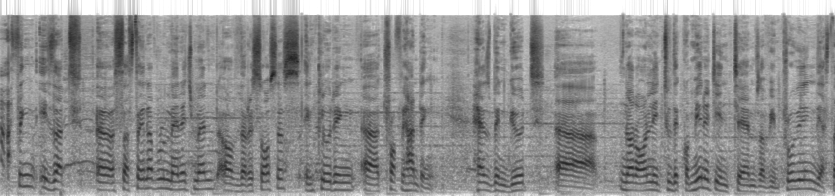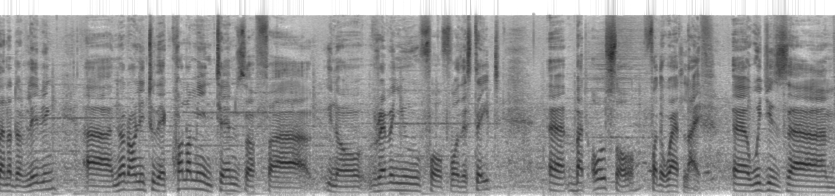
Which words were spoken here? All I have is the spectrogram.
I think is that uh, sustainable management of the resources, including uh, trophy hunting, has been good uh, not only to the community in terms of improving their standard of living, uh, not only to the economy in terms of uh, you know revenue for, for the state, uh, but also for the wildlife, uh, which is um,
